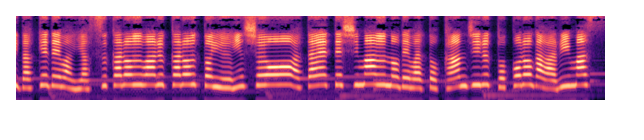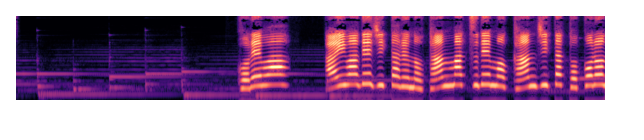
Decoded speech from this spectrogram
いだけでは安かろう悪かろうという印象を与えてしまうのではと感じるところがあります。これは、アイワデジタルの端末でも感じたところ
